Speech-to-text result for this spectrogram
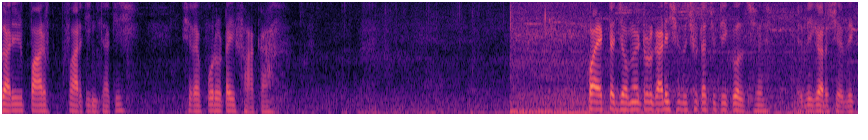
গাড়ির পার্ক পার্কিং থাকে, সেটা পুরোটাই ফাঁকা। কয়েকটা জোম্যাটোর গাড়ি শুধু ছুটাছুটি করছে, এদিক আর সেদিক।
